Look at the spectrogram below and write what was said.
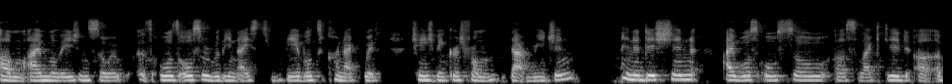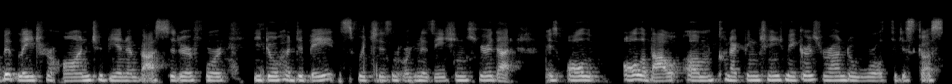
um, I'm Malaysian, so it was, it was also really nice to be able to connect with changemakers from that region. In addition, I was also uh, selected uh, a bit later on to be an ambassador for the Doha Debates, which is an organization here that is all all about um, connecting changemakers around the world to discuss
